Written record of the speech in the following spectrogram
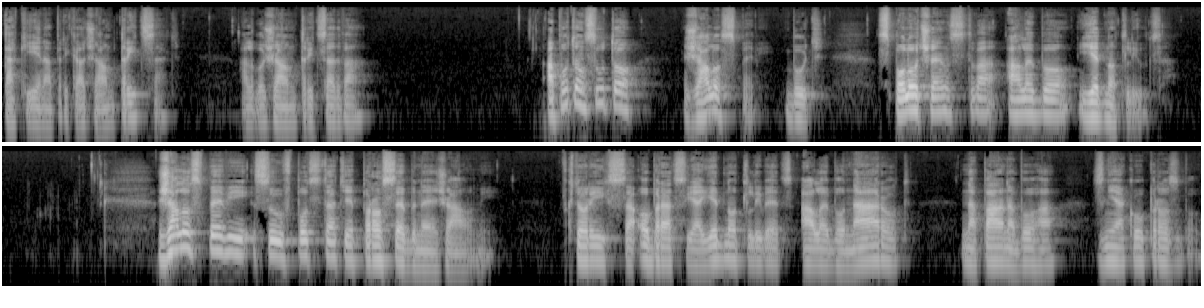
Taký je napríklad žalm 30 alebo žalm 32. A potom sú to žalospevy, buď spoločenstva alebo jednotlivca. Žalospevy sú v podstate prosebné žalmy, v ktorých sa obracia jednotlivec alebo národ na pána Boha s nejakou prozbou.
